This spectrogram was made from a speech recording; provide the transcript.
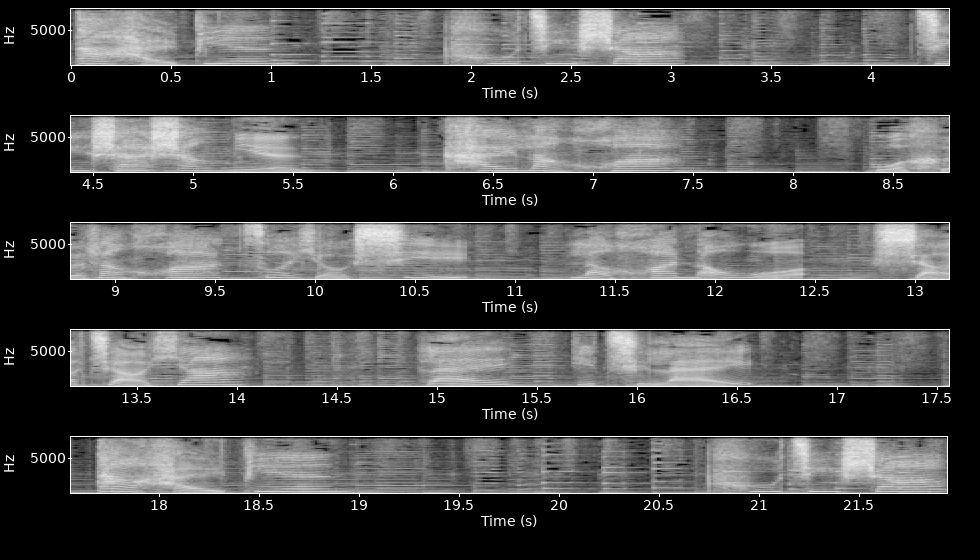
大海边铺金沙，金沙上面开浪花，我和浪花做游戏。浪花挠我小脚丫，来，一起来！大海边铺金沙，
